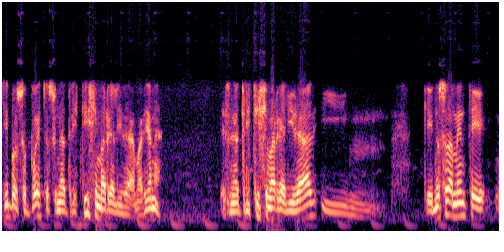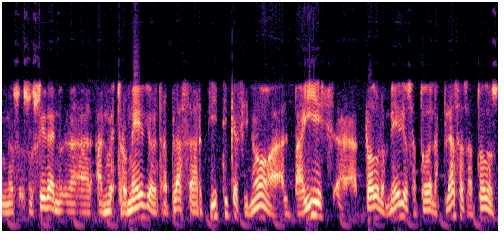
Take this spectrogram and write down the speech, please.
Sí, por supuesto, es una tristísima realidad, Mariana. Es una tristísima realidad y que no solamente nos suceda a, nuestro medio, a nuestra plaza artística, sino al país, a todos los medios, a todas las plazas, a todos,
